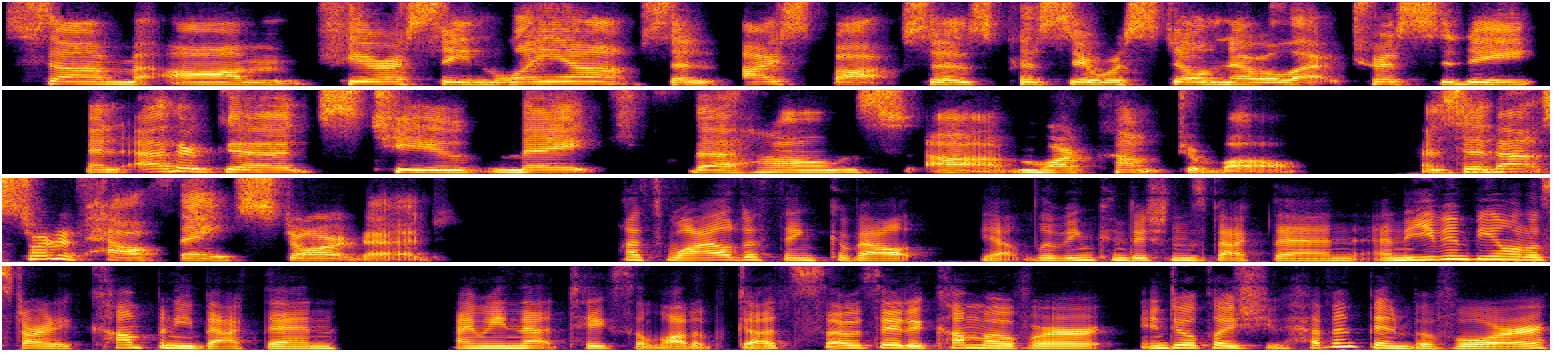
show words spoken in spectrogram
some um, kerosene lamps and ice boxes because there was still no electricity and other goods to make the homes uh, more comfortable. And so mm-hmm. that's sort of how things started. That's wild to think about. Yeah, living conditions back then, and even being able to start a company back then. I mean, that takes a lot of guts, I would say, to come over into a place you haven't been before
